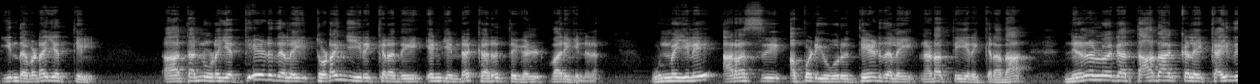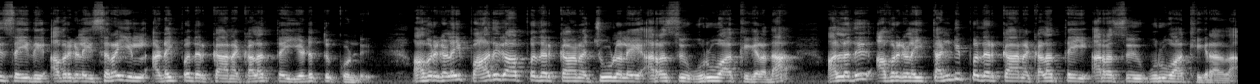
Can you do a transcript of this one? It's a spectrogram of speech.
இந்த விடயத்தில் தன்னுடைய தேடுதலை தொடங்கி இருக்கிறது என்கின்ற கருத்துகள் வருகின்றன. உண்மையிலே அரசு அப்படி ஒரு தேடுதலை நடத்தி இருக்கிறதா நிலவுலக தாதாக்களை கைது செய்து அவர்களை சிறையில் அடைப்பதற்கான களத்தை எடுத்துக்கொண்டு அவர்களை பாதுகாப்பதற்கான சூழலை அரசு உருவாக்குகிறதா? அல்லது அவர்களை தண்டிப்பதற்கான களத்தை அரசு உருவாக்குகிறதா?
